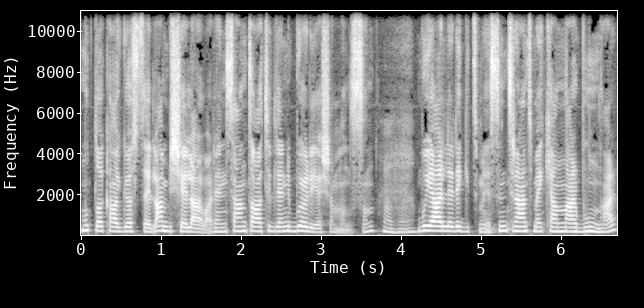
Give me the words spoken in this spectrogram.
mutlaka gösterilen bir şeyler var. Hani sen tatillerini böyle yaşamalısın. Hı hı. Bu yerlere gitmelisin. Trend mekanlar bunlar.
